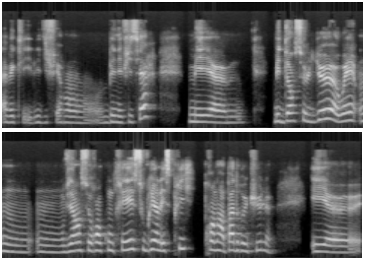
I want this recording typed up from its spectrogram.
avec les, différents bénéficiaires, mais mais dans ce lieu, ouais, on vient se rencontrer, s'ouvrir l'esprit, prendre un pas de recul et, euh,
